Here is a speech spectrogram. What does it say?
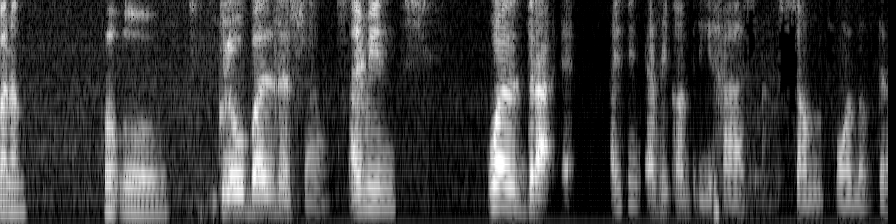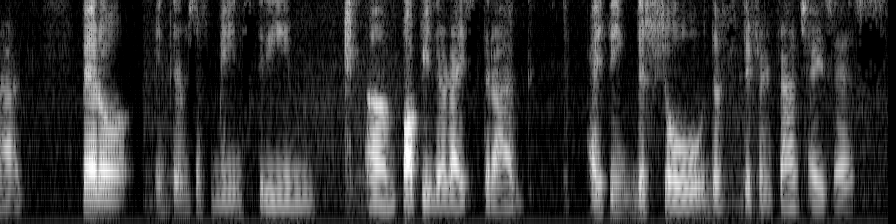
Parang, oo. global na siya. I mean, well, dra- I think every country has some form of drag. Pero in terms of mainstream, um, popularized drag, I think the show, the f- different franchises,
